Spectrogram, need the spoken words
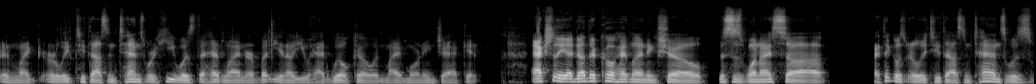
in like early 2010s where he was the headliner, but you know, you had Wilco and My Morning Jacket. Actually, another co-headlining show. This is one I saw. I think it was early 2010s. Was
